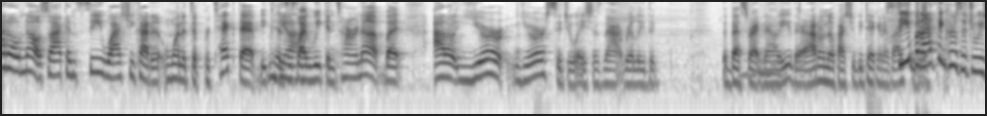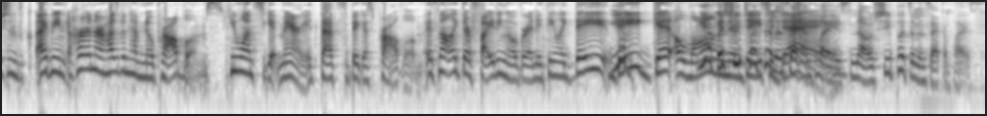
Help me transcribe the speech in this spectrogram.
I don't know. So I can see why she kind of wanted to protect that because Yeah. it's like we can turn up, but I don't. Your your situation's not really the the best right now either. I don't know if I should be taking advice. See, but. I think her situation's. I mean, her and her husband have no problems. He wants to get married. That's the biggest problem. It's not like they're fighting over anything. Like they Yeah. they get along yeah, in their she day puts to in second day. place. No, she puts him in second place.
